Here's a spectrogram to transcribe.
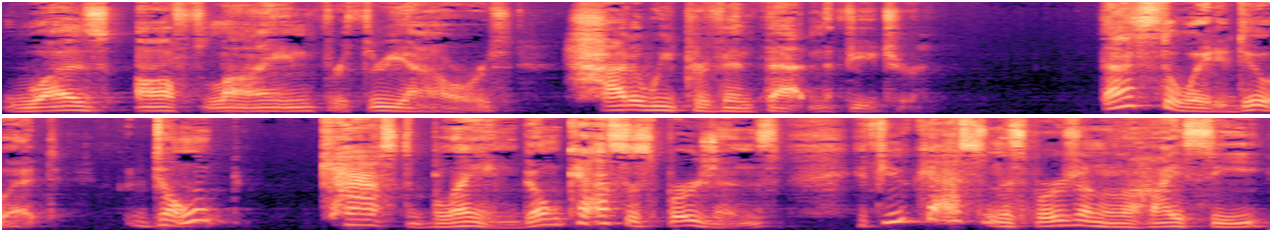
was offline for three hours. How do we prevent that in the future? That's the way to do it. Don't cast blame. Don't cast aspersions. If you cast an aspersion on a high C,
